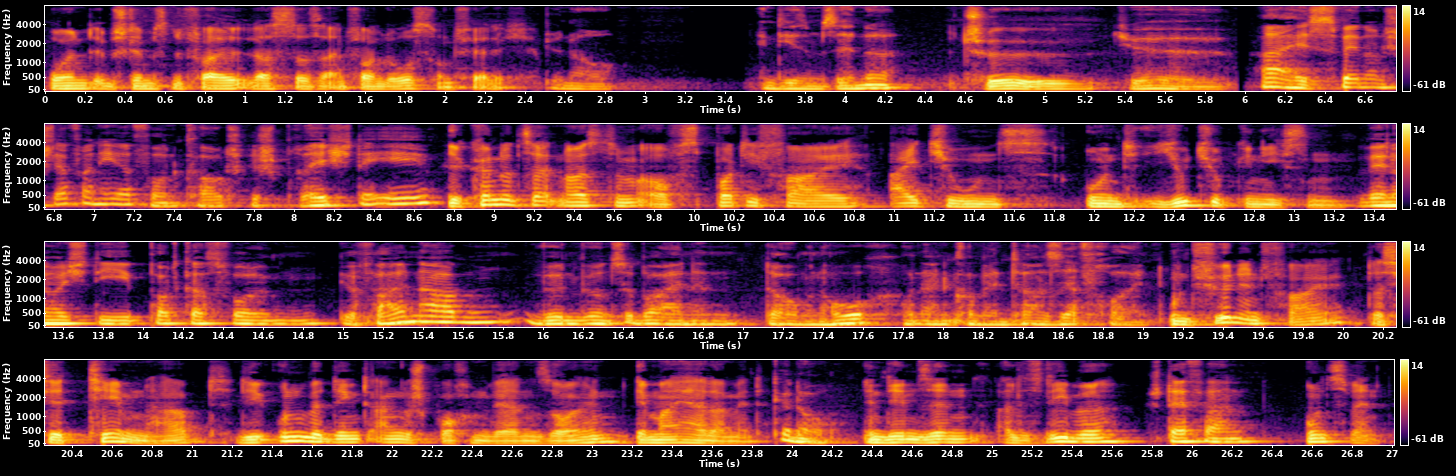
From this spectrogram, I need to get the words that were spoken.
Und im schlimmsten Fall lasst das einfach los und fertig. Genau. In diesem Sinne, Tschö. tschö. Hi, Sven und Stefan hier von couchgespräch.de. Ihr könnt uns seit neuestem auf Spotify, iTunes und YouTube genießen. Wenn euch die Podcast-Folgen gefallen haben, würden wir uns über einen Daumen hoch und einen Kommentar sehr freuen. Und für den Fall, dass ihr Themen habt, die unbedingt angesprochen werden sollen, immer her damit. Genau. In dem Sinn, alles Liebe Stefan, und Sven.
